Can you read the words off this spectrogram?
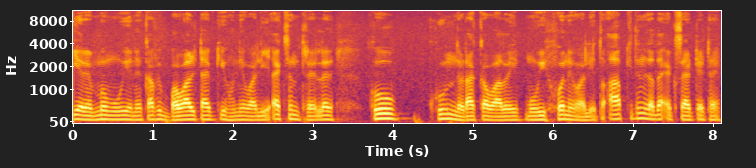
ये रेम्बो मूवी है ना, काफ़ी बवाल टाइप की होने वाली है। एक्शन थ्रिलर खूब खून धड़ाका वाली मूवी होने वाली है। तो आप कितने ज़्यादा एक्साइटेड हैं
